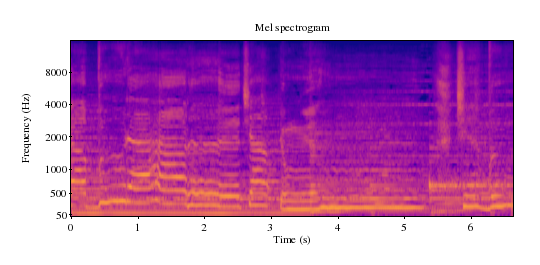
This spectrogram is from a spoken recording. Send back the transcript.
到不到的叫永远，解不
